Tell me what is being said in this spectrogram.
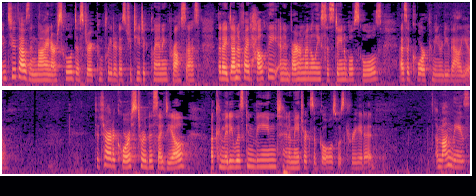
In 2009, our school district completed a strategic planning process that identified healthy and environmentally sustainable schools as a core community value. To chart a course toward this ideal, a committee was convened and a matrix of goals was created. Among these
